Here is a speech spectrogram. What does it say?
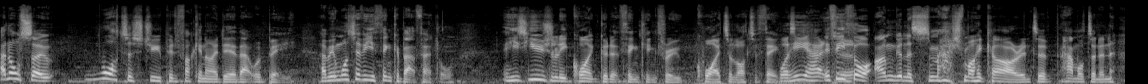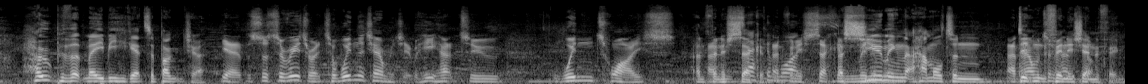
and also, what a stupid fucking idea that would be. I mean, whatever you think about Vettel, he's usually quite good at thinking through quite a lot of things. Well, he had if he thought, I'm going to smash my car into Hamilton and hope that maybe he gets a puncture, Yeah, so to reiterate, to win the championship, he had to win twice And finish second. and finish second, assuming minimum. that Hamilton And didn't Hamilton finish had- anything.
